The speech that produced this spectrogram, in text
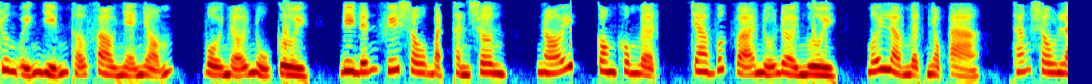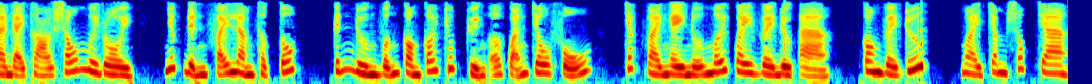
Trương Uyển Diễm thở phào nhẹ nhõm, vội nở nụ cười, đi đến phía sau Bạch Thành Sơn, nói, con không mệt, cha vất vả nửa đời người, mới là mệt nhọc à, tháng sau là đại thọ 60 rồi, nhất định phải làm thật tốt, kính đường vẫn còn có chút chuyện ở Quảng Châu Phủ, chắc vài ngày nữa mới quay về được à, con về trước, ngoài chăm sóc cha,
